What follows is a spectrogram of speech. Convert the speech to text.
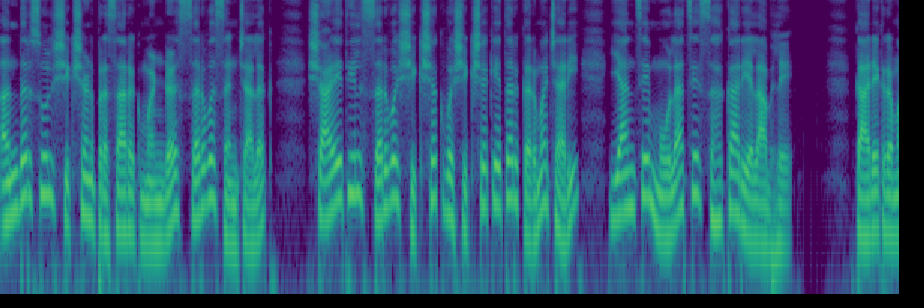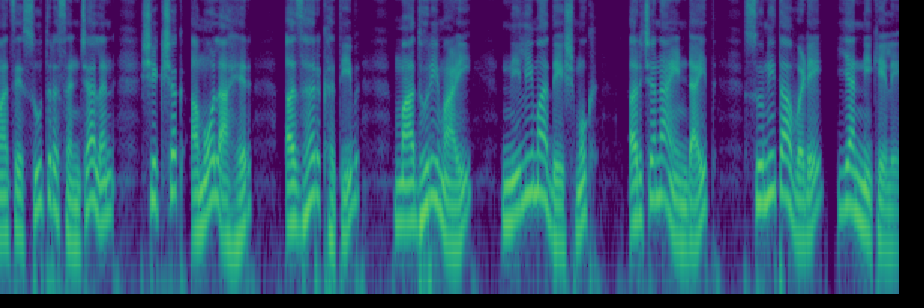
अंदरसूल शिक्षण प्रसारक मंडळ सर्व संचालक शाळेतील सर्व शिक्षक व शिक्षकेतर कर्मचारी यांचे मोलाचे सहकार्य लाभले. कार्यक्रमाचे सूत्रसंचालन शिक्षक अमोल आहेर अझहर खतीब माधुरी माळी नीलिमा देशमुख अर्चना इंडाईत सुनीता वडे यांनी केले.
